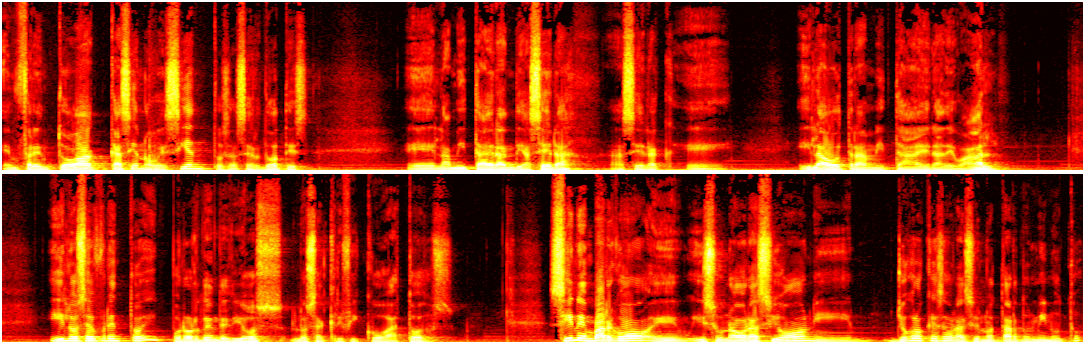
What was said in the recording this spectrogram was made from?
enfrentó a casi a 900 sacerdotes. Eh, la mitad eran de acera, acera eh, y la otra mitad era de Baal y los enfrentó y por orden de Dios los sacrificó a todos. Sin embargo, eh, hizo una oración y yo creo que esa oración no tardó un minuto.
